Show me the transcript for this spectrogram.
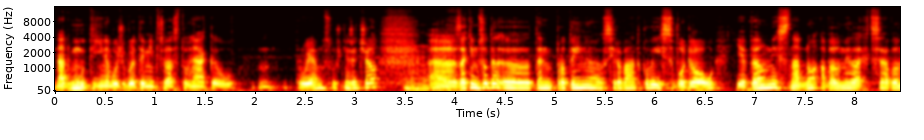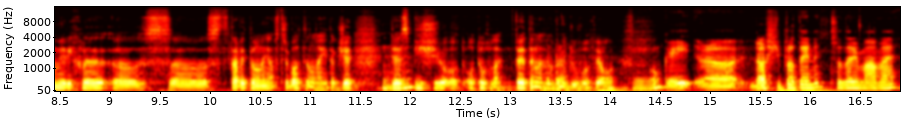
nadmutý, nebo že budete mít třeba z toho nějakou hm, průjem, slušně řečeno. Mm-hmm. Zatímco ten, ten protein syrovátkový s vodou je velmi snadno a velmi lehce a velmi rychle stravitelný a vstřebatelný. Takže mm-hmm. jde spíš o, o tohle. To je ten hlavní důvod. Jo? Mm-hmm. OK. Uh, další proteiny, co tady máme?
